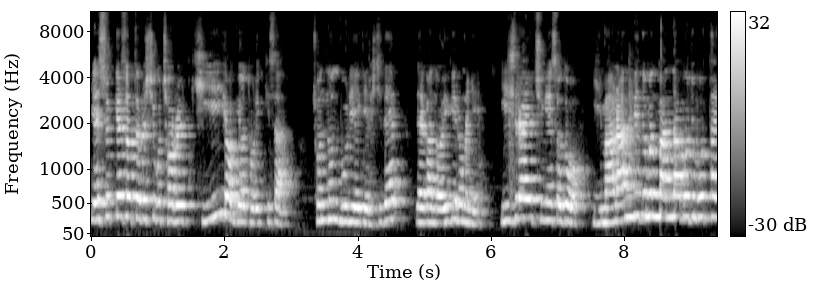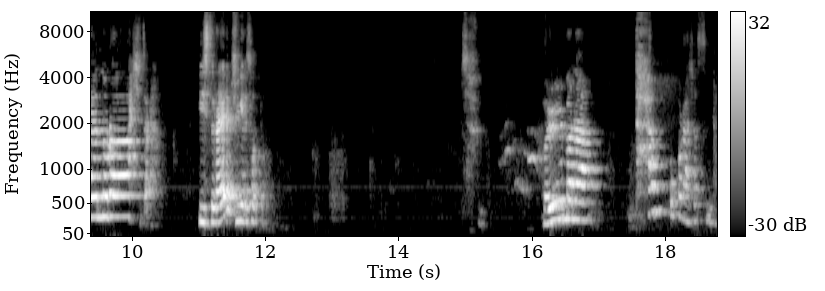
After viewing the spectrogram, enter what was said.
예수께서 들으시고 저를 기이 여겨 돌이키사 좇는 무리에게 이르시되 내가 너에게 이르노니 이스라엘 중에서도 이만한 믿음은 만나보지 못하였노라 하시더라. 이스라엘 중에서도 참 얼마나 탐복을 하셨습니다.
